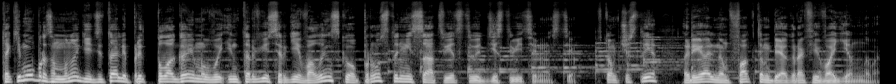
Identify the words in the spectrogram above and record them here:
Таким образом, многие детали предполагаемого интервью Сергея Волынского просто не соответствуют действительности, в том числе реальным фактам биографии военного.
